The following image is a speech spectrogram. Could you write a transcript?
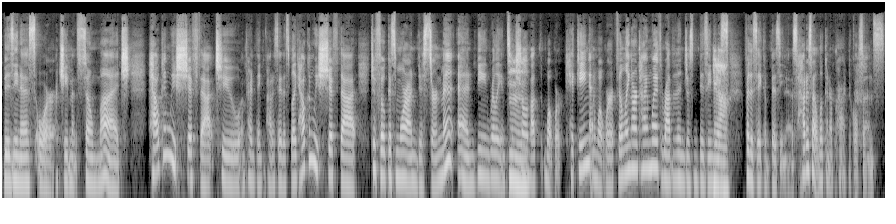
busyness or achievement so much. How can we shift that to, I'm trying to think of how to say this, but like, how can we shift that to focus more on discernment and being really intentional mm. about what we're picking and what we're filling our time with rather than just busyness yeah. for the sake of busyness? How does that look in a practical sense?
